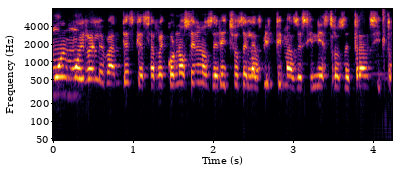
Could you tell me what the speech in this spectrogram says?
muy, muy relevante es que se reconocen los derechos de las víctimas de siniestros de tránsito.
